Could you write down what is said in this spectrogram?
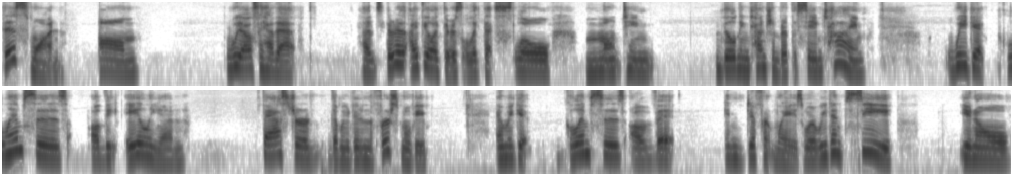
this one, um, we also have that has there is, I feel like there's like that slow mounting building tension, but at the same time, we get glimpses of the alien faster than we did in the first movie. And we get glimpses of it in different ways where we didn't see, you know,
